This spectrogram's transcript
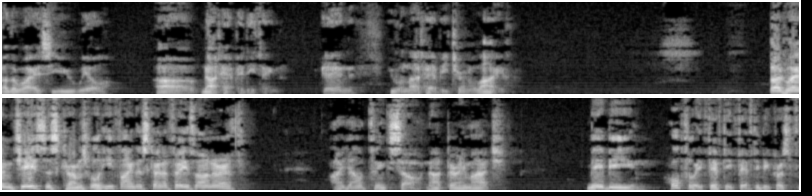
Otherwise you will uh, not have anything and you will not have eternal life. But when Jesus comes, will he find this kind of faith on earth? I don't think so. Not very much. Maybe, hopefully 50-50 because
